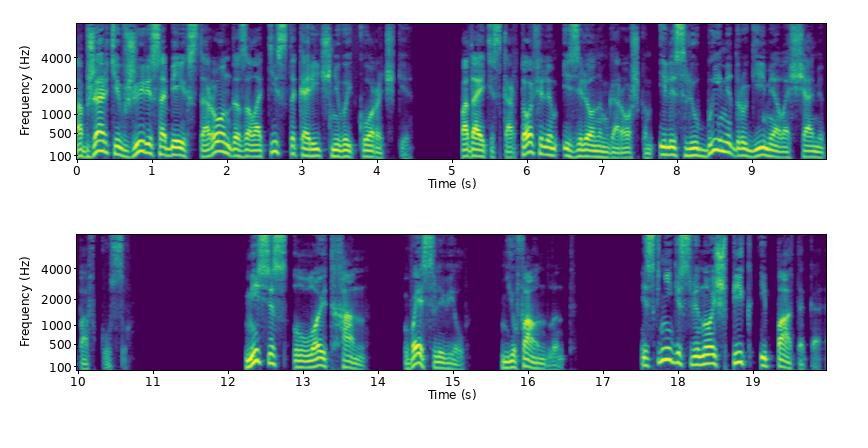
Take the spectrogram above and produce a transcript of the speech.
Обжарьте в жире с обеих сторон до золотисто-коричневой корочки. Подайте с картофелем и зеленым горошком или с любыми другими овощами по вкусу. Миссис Ллойд Хан, Весливилл, Ньюфаундленд. Из книги «Свиной шпик и патока»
